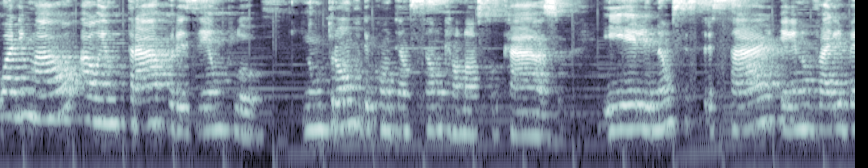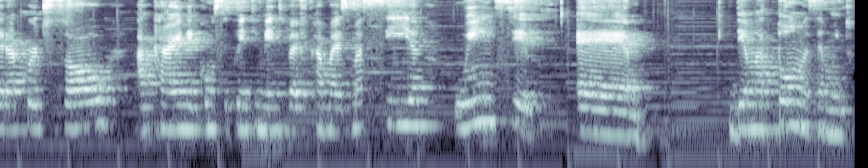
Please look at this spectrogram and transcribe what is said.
O animal, ao entrar, por exemplo, num tronco de contenção, que é o nosso caso, e ele não se estressar, ele não vai liberar cortisol, a carne, consequentemente, vai ficar mais macia, o índice é, de hematomas é muito,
